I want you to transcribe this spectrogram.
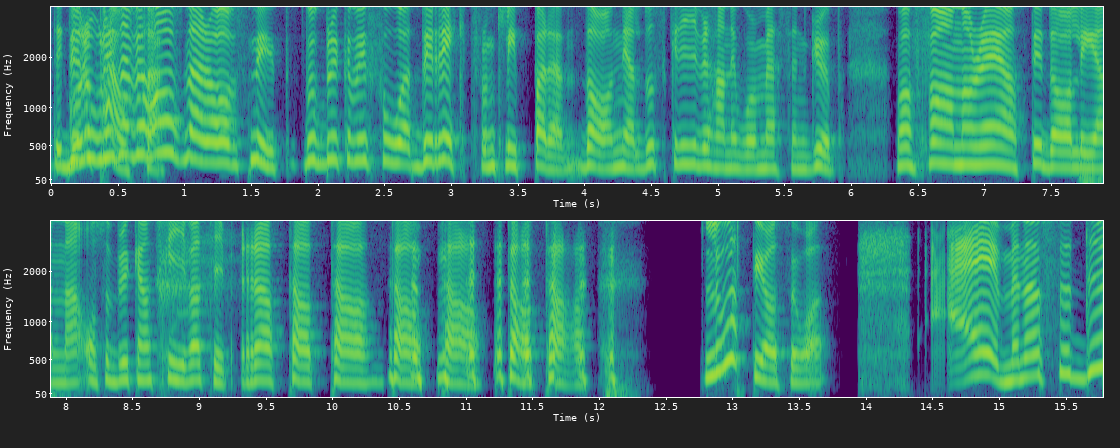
Det Det går är att roligt när vi har såna här avsnitt. Då brukar vi få direkt från klipparen, Daniel. Då skriver han i vår messengergrupp. Vad fan har du ätit idag, Lena? Och så brukar han skriva typ ratata-ta-ta-ta-ta. Låter jag så? Nej, men alltså du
